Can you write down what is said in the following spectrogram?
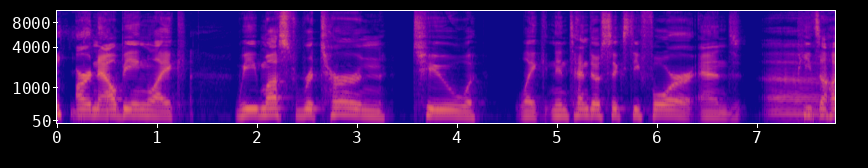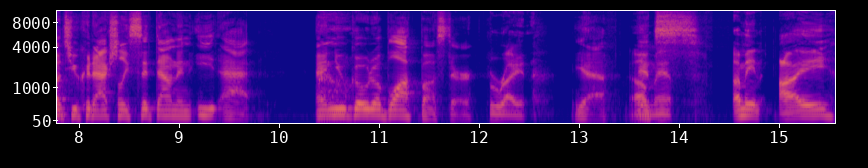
are now being like we must return to like Nintendo 64 and Pizza Huts you could actually sit down and eat at and you go to Blockbuster. Right. Yeah. Oh, man. I mean, I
